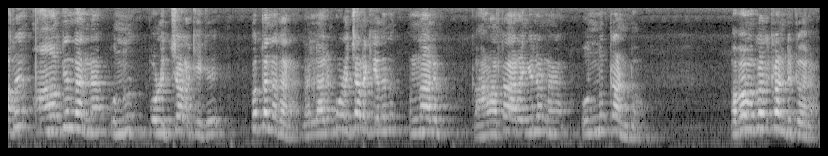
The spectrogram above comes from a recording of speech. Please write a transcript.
അത് ആദ്യം തന്നെ ഒന്ന് പൊളിച്ചടക്കിയിട്ട് ഇപ്പം തന്നെ തരാം. എല്ലാവരും പൊളിച്ചടക്കിയത് എന്നാലും കാണാത്ത ആരെങ്കിലും ഉണ്ടെങ്കിൽ ഒന്ന് കണ്ടോ? അപ്പോൾ നമുക്കത് കണ്ടിട്ട് വരാം.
